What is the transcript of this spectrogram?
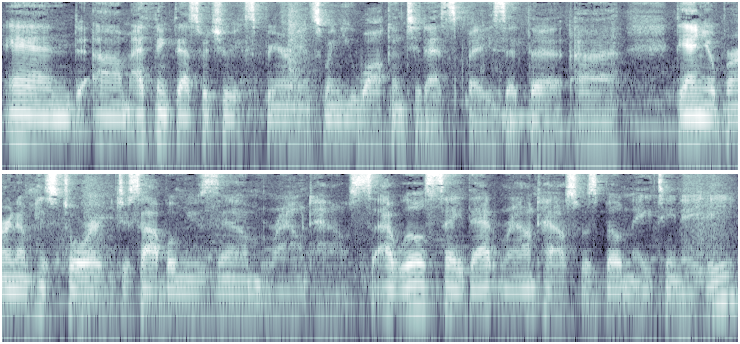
And um, I think that's what you experience when you walk into that space at the uh, Daniel Burnham Historic DuSable Museum Roundhouse. I will say that roundhouse was built in 1880,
